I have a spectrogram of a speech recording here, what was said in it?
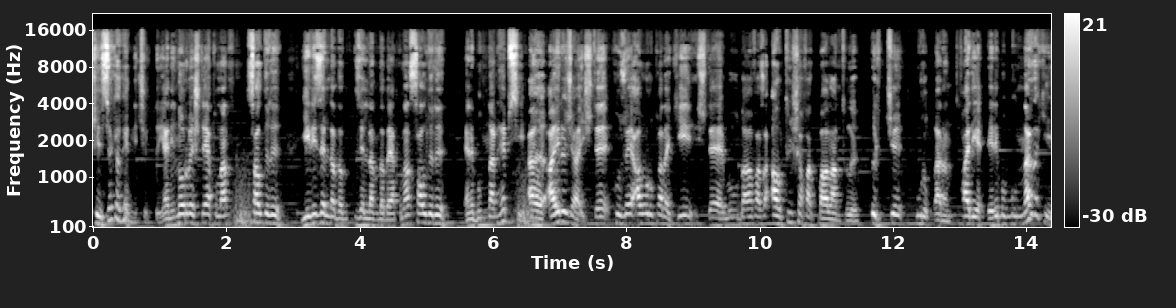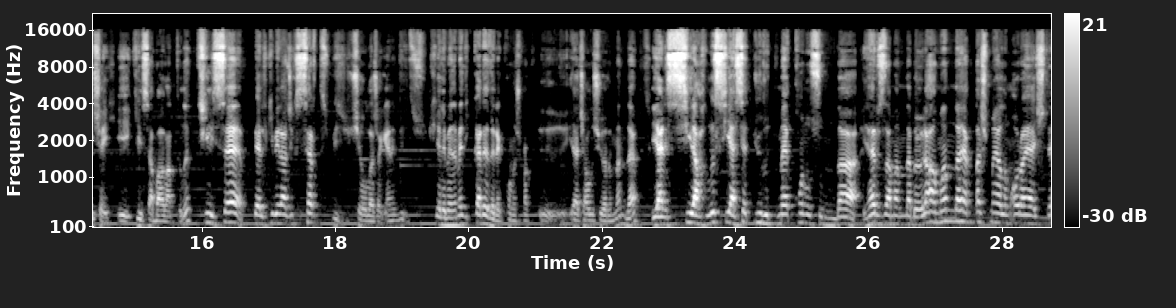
kilise kökenli çıktı. Yani Norveç'te yapılan saldırı, Yeni Zelanda, Zelanda'da yapılan saldırı. Yani bunların hepsi ayrıca işte Kuzey Avrupa'daki işte bu daha fazla altın şafak bağlantılı ırkçı grupların faaliyetleri bu bunlar da ki şey e, kilise bağlantılı. Kilise belki birazcık sert bir şey olacak. Yani kelimelerime dikkat ederek konuşmak e, ya çalışıyorum ben de. Yani silahlı siyaset yürütme konusunda her zaman da böyle aman da yaklaşmayalım oraya işte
